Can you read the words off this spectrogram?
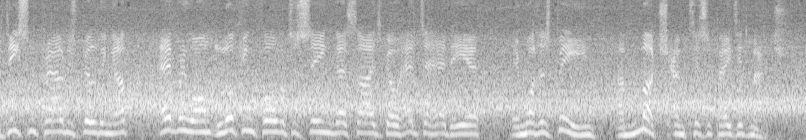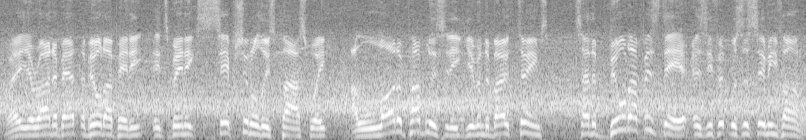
A decent crowd is building up. Everyone looking forward to seeing their sides go head-to-head -head here in what has been a much-anticipated match. Well, you're right about the build-up, Eddie. It's been exceptional this past week. A lot of publicity given to both teams, so the build-up is there as if it was a semi-final.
